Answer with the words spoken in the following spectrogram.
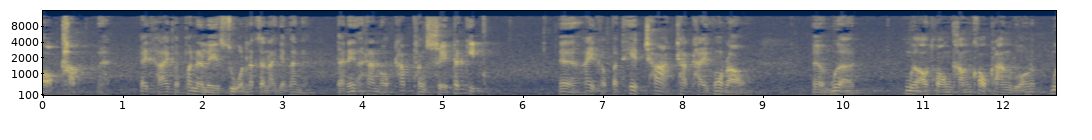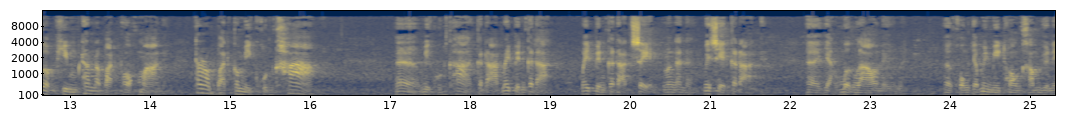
ออกทัพคล้ายๆกับพระนเรศวรลักษณะอย่างนั้นนะแต่นี้ท่านออกทัพทางเศรษฐกิจให้กับประเทศชาติชาติไทยของเราเเมื่อเมื่อเอาทองคำเข้าคลังหลวงแล้วเมื่อพิมพ์ธนบัตรออกมาเนี่ยธนบัตรก็มีคุณค่ามีคุณค่ากระดาษไม่เป็นกระดาษ ไม่เป็นกระดาษเศษเหมือนกันนะไม่เศษกระดาษอย่างเมืองลาวเนี่ยคงจะไม่มีทองคำอยู่ใน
